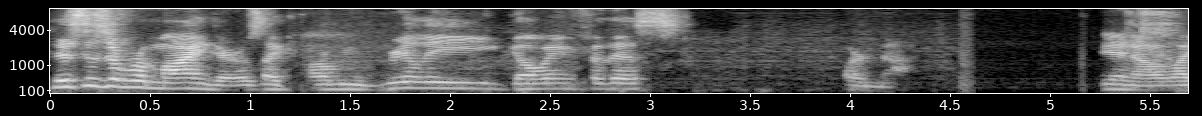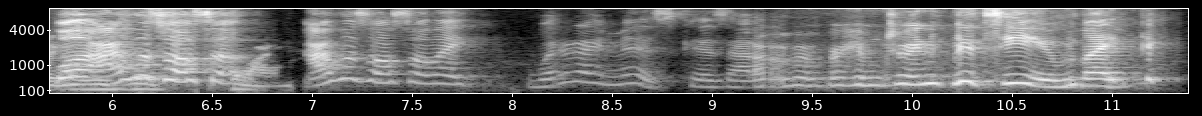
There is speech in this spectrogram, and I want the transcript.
this is a reminder. I was like, are we really going for this or not? You know, like. Well, I was also-? I was also like, what did I miss? Because I don't remember him joining the team. Like,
